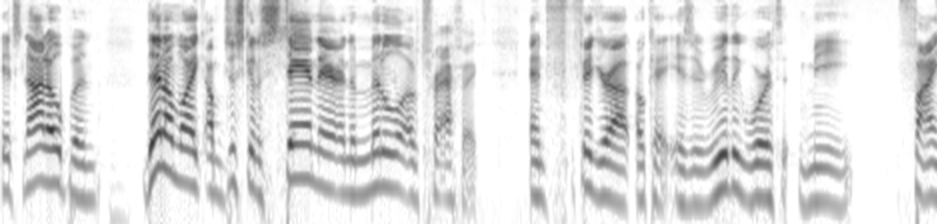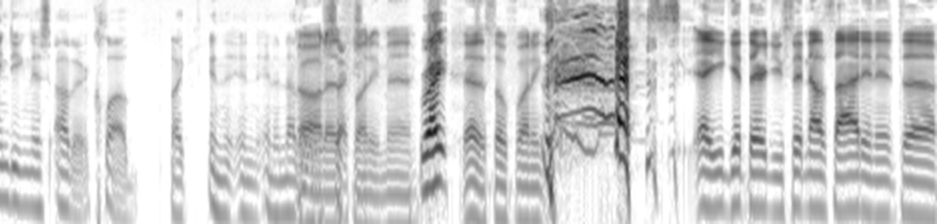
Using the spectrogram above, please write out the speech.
It's not open. Then I'm like, I'm just going to stand there in the middle of traffic and f- figure out, okay, is it really worth me finding this other club, like in the in, in another Oh, that's section, funny, man. right? That is so funny. yeah, you get there, you sitting outside, and it uh,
